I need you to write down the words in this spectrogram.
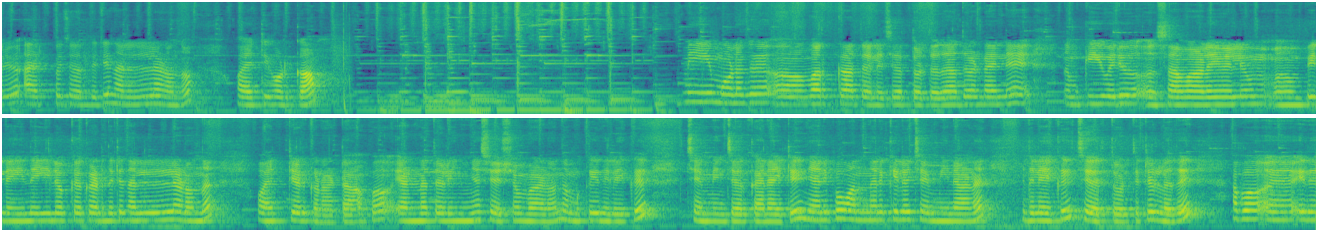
ഒരു അരപ്പ് ചേർത്തിട്ട് നല്ലോണം ഒന്ന് വഴറ്റി കൊടുക്കാം. ഈ മുളക് വറുക്കാത്തല്ലേ ചേർത്ത് കൊടുത്തത്? അതുകൊണ്ട് തന്നെ നമുക്ക് ഈ ഒരു സവാളയിലും പിന്നെ ഈ നെയ്യിലൊക്കെ കിടന്നിട്ട് നല്ലോണം ഒന്ന് വറ്റിയെടുക്കണം കേട്ടോ. അപ്പോൾ എണ്ണ തെളിഞ്ഞ ശേഷം വേണം നമുക്ക് ഇതിലേക്ക് ചെമ്മീൻ ചേർക്കാനായിട്ട്. ഞാനിപ്പോൾ ഒന്നര കിലോ ചെമ്മീനാണ് ഇതിലേക്ക് ചേർത്ത് കൊടുത്തിട്ടുള്ളത്. അപ്പോൾ ഇത്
